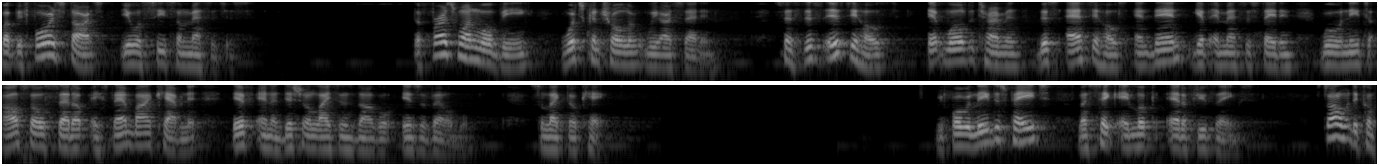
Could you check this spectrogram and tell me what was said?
But before it starts, you will see some messages. The first one will be which controller we are setting. Since this is the host, it will determine this as the host and then give a message stating we will need to also set up a standby cabinet if an additional license dongle is available. Select OK. Before we leave this page, let's take a look at a few things. Starting with the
